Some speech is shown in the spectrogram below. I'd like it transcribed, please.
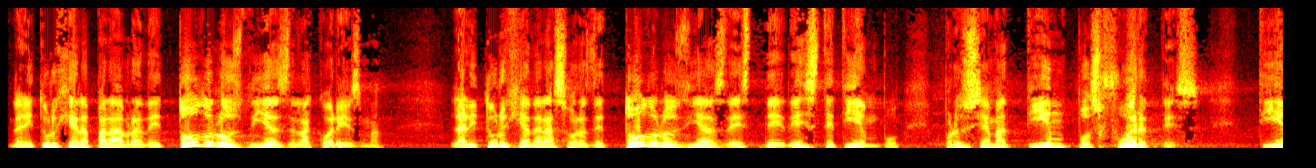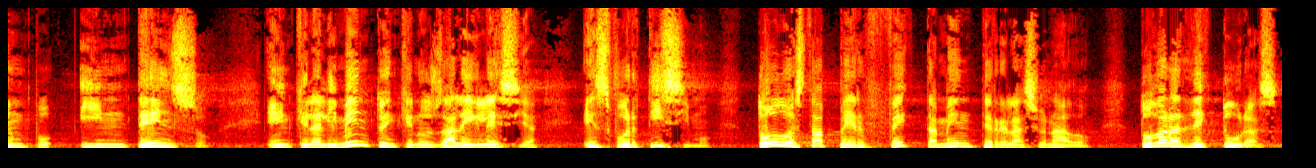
La liturgia de la palabra de todos los días de la cuaresma, la liturgia de las horas de todos los días de este, tiempo, por eso se llama tiempos fuertes, tiempo intenso, en que el alimento en que nos da la iglesia es fuertísimo. Todo está perfectamente relacionado. Todas las lecturas,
